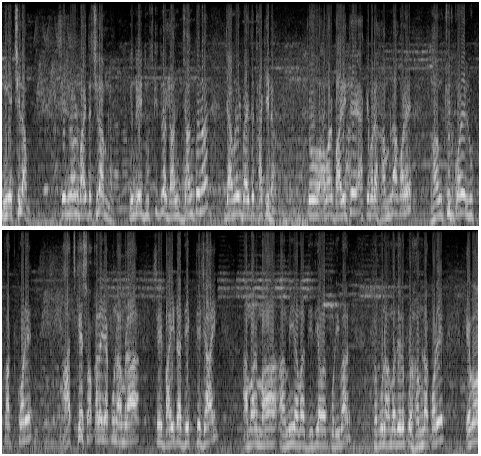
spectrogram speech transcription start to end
নিয়েছিলাম। সেই জন্য আমরা বাড়িতে ছিলাম না। কিন্তু এই দুষ্কৃতীরা জান- জানতো না যে আমরা ওই বাড়িতে থাকি না। তো আমার বাড়িতে একেবারে হামলা করে ভাঙচুর করে লুটপাট করে। আজকে সকালে যখন আমরা সেই বাড়িটা দেখতে যাই আমার মা আমি আমার দিদি আমার পরিবার তখন আমাদের ওপর হামলা করে এবং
